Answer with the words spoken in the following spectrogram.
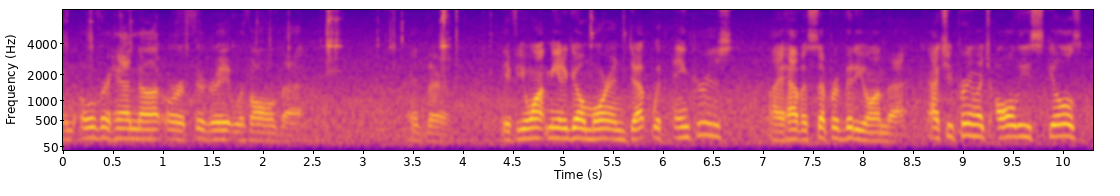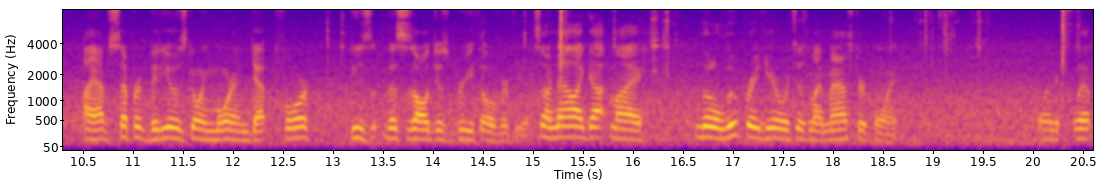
an overhand knot or a figure eight with all of that right there. If you want me to go more in depth with anchors, I have a separate video on that. Actually, pretty much all these skills, I have separate videos going more in depth for. These, this is all just brief overview. So now I got my little loop right here, which is my master point. Going to clip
